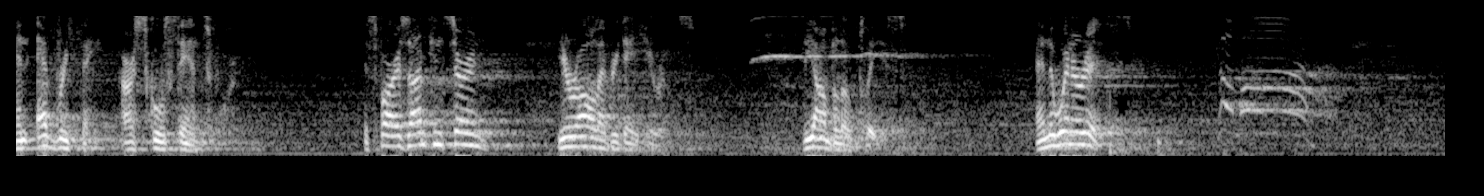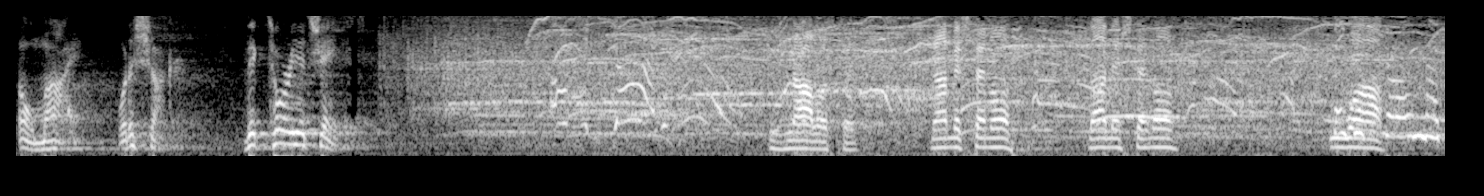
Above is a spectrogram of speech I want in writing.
and everything our school stands for. As far as I'm concerned, you're all everyday heroes. The envelope, please. And the winner is. Come on! Oh my, what a shocker. Victoria Chase. Oh my god. Znalo se. Namešteno. Namešteno. Thank Ua. you so much,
